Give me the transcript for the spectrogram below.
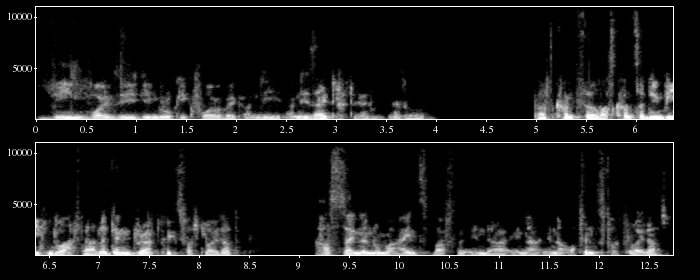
wen wollen Sie dem Rookie-Quarterback an die, an die Seite stellen? Also, was kannst du, was kannst du dem bieten? Du hast ja alle deine Draft-Picks verschleudert, hast deine Nummer 1 Waffe in der, in der, in der Offense verschleudert,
